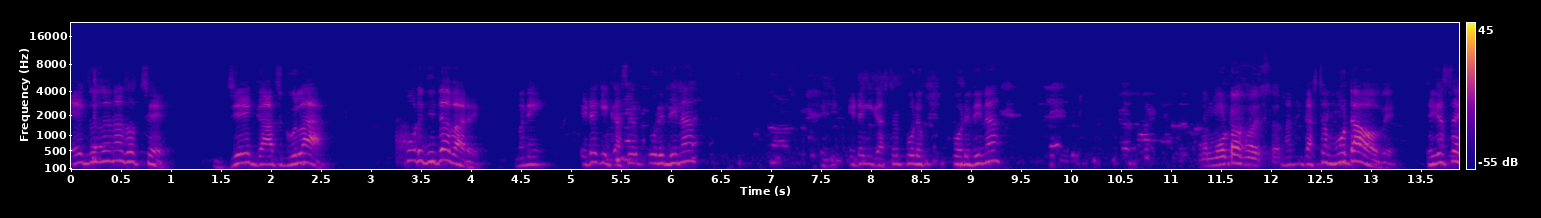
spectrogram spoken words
এক্সোজেনাস হচ্ছে যে গাছগুলা পরিধিতে পারে। মানে এটা কি গাছের পরিধি না? এটা কি গাছের পরিধি না? মানে মোটা হয় স্যার। মানে গাছটা মোটা হবে ঠিক আছে?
